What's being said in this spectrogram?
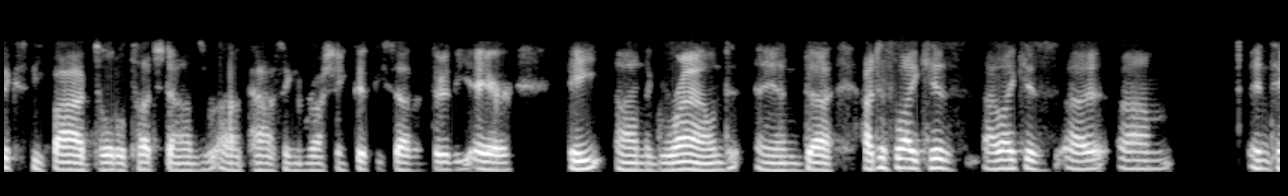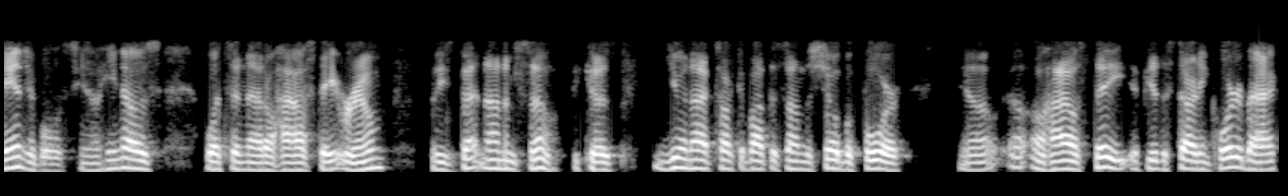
65 total touchdowns, uh, passing and rushing, 57 through the air, eight on the ground, and uh, I just like his I like his uh, um, intangibles. You know, he knows what's in that Ohio State room, but he's betting on himself because you and I have talked about this on the show before. You know, Ohio State, if you're the starting quarterback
